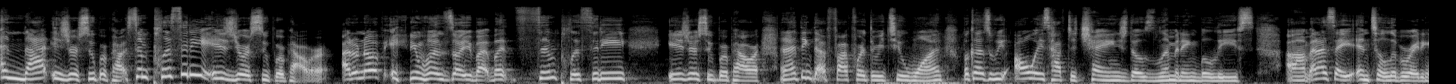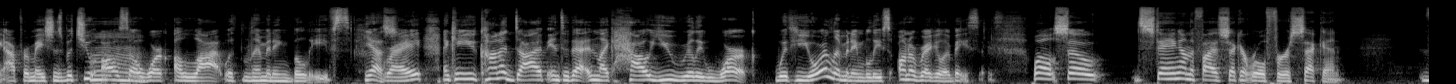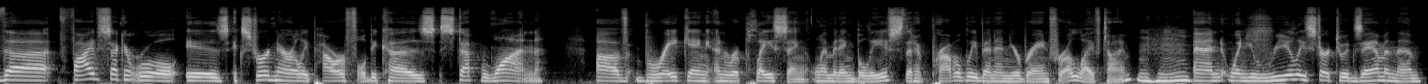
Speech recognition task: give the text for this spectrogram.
And that is your superpower. Simplicity is your superpower. I don't know if anyone saw you it, but simplicity is your superpower. And I think that five, four, three, two, one, because we always have to change those limiting beliefs. Um, and I say into liberating affirmations, but you also work a lot with limiting beliefs. Yes. Right. And can you kind of dive into that and like how you really work with your limiting beliefs on a regular basis? Well, so staying on the five second rule for a second, the five second rule is extraordinarily powerful because step one of breaking and replacing limiting beliefs that have probably been in your brain for a lifetime. Mm-hmm. And when you really start to examine them,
